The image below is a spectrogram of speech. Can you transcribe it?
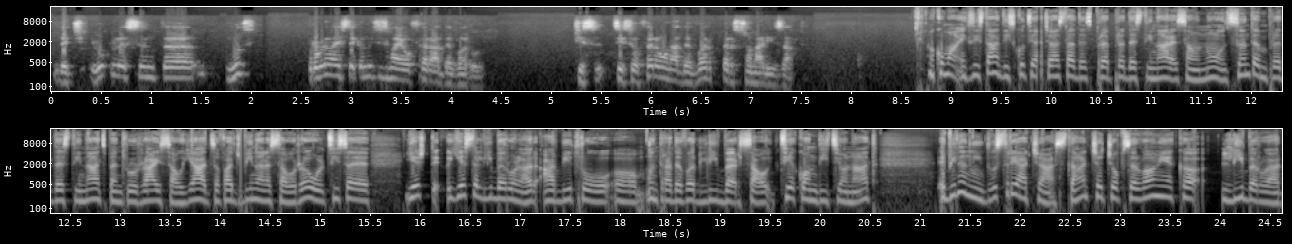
Deci lucrurile sunt... Uh, nu, problema este că nu ți se mai oferă adevărul, ci ți se oferă un adevăr personalizat. Acum, exista discuția aceasta despre predestinare sau nu. Suntem predestinați pentru rai sau iad, să faci binele sau răul? Ți se, ești, este liberul arbitru uh, într-adevăr liber sau ți-e condiționat? E bine, în industria aceasta, ceea ce observăm e că liberul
